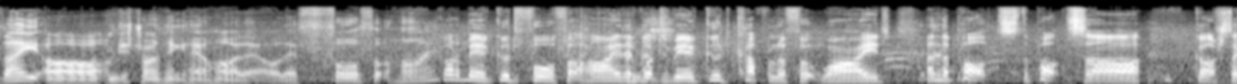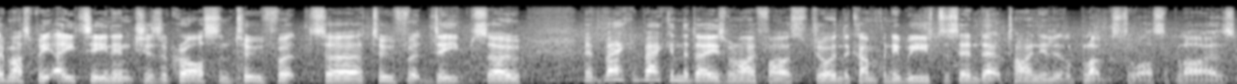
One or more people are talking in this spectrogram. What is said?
they are, I'm just trying to think how high they are. They're four foot high. Got to be a good four foot high. They've got to be a good couple of foot wide. And the pots, the pots are, gosh, they must be 18 inches across and two foot uh, two foot deep. So. Back, back in the days when I first joined the company, we used to send out tiny little plugs to our suppliers.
